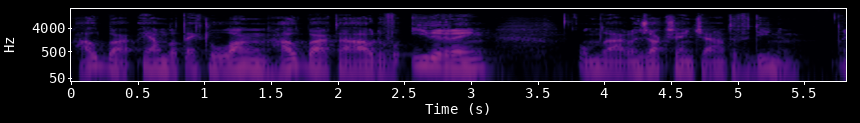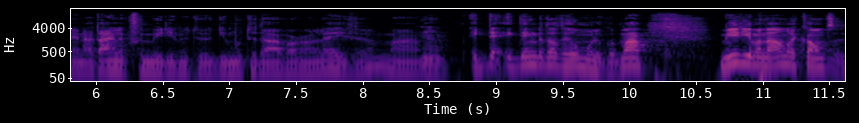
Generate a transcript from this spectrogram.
houdbaar, ja, om dat echt lang houdbaar te houden voor iedereen, om daar een zakcentje aan te verdienen. En uiteindelijk voor Medium natuurlijk, die moeten daarvan gaan leven. Maar Ja. ik, denk, ik denk dat dat heel moeilijk wordt. Maar Medium aan de andere kant,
